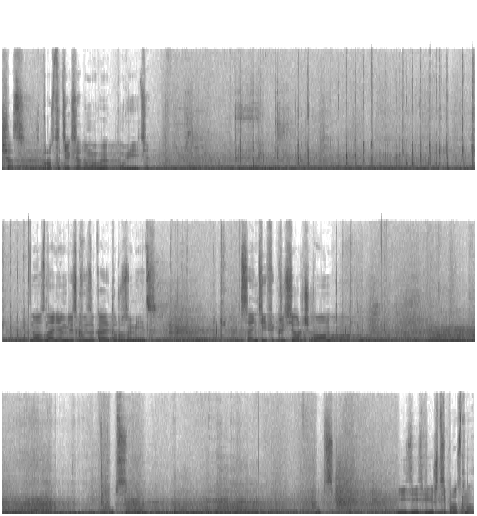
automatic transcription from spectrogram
Сейчас просто текст, я думаю, вы увидите. Ну, знание английского языка это разумеется. Scientific research on... Упс. Упс. И здесь пишите просто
